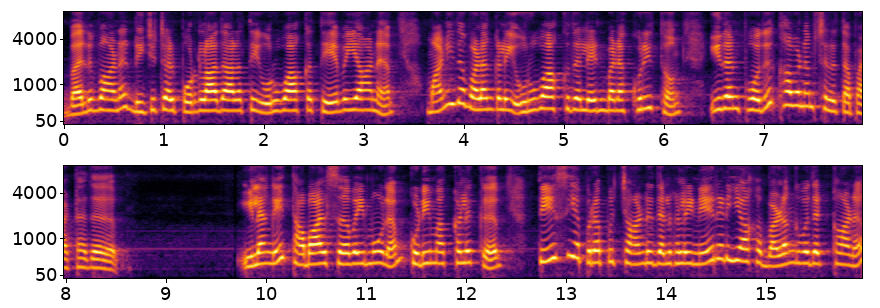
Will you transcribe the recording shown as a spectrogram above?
வலுவான டிஜிட்டல் பொருளாதாரத்தை உருவாக்க தேவையான மனித வளங்களை உருவாக்குதல் என்பன குறித்தும் இதன்போது கவனம் செலுத்தப்பட்டது. இலங்கை தபால் சேவை மூலம் குடிமக்களுக்கு தேசிய பிறப்புச் சான்றிதழ்களை நேரடியாக வழங்குவதற்கான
